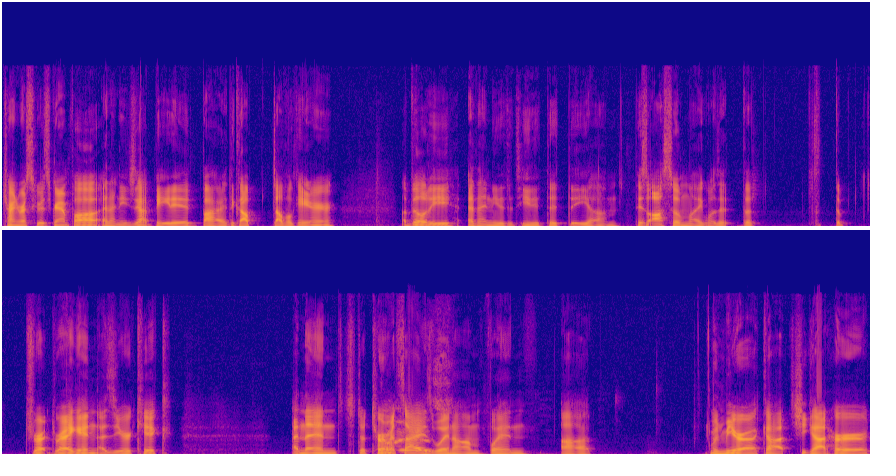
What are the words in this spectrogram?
trying to rescue his grandpa and then he just got baited by the gop- doppelganger ability and then he did, he did the um his awesome like was it the the dra- dragon Azir kick and then the tournament Oh, size yes. when um when uh when Mira got she got her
